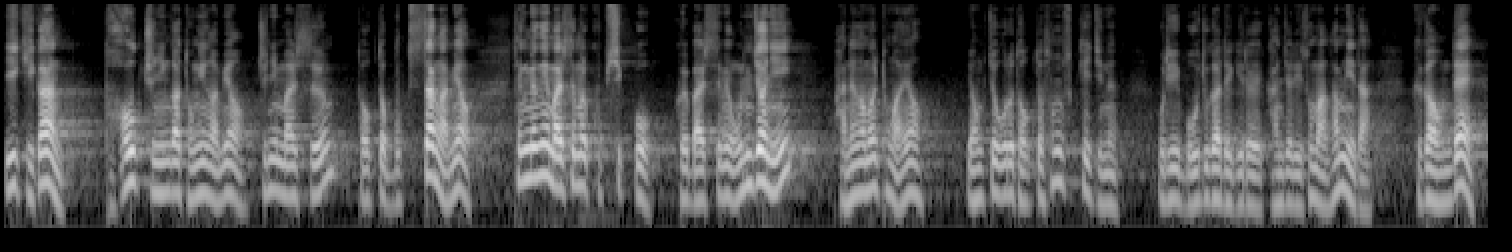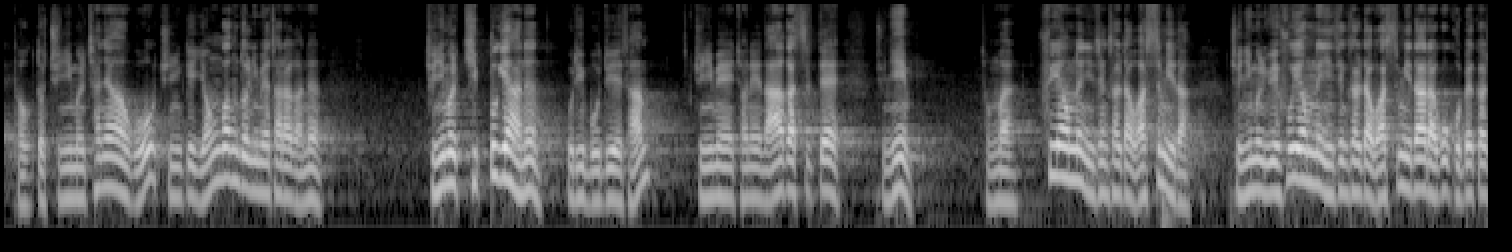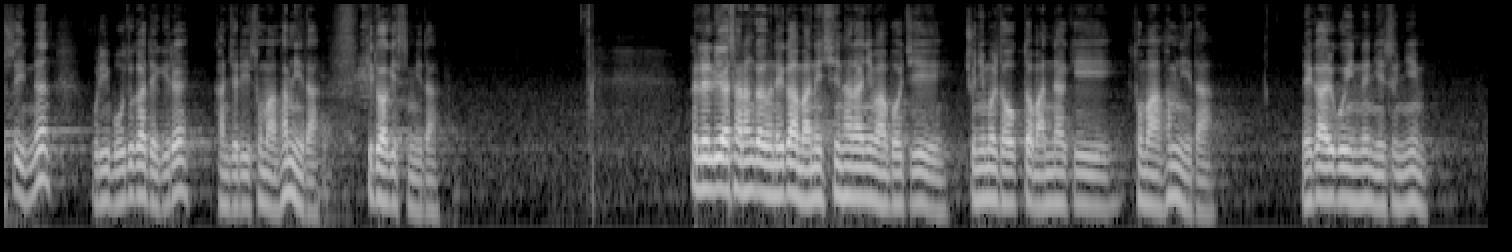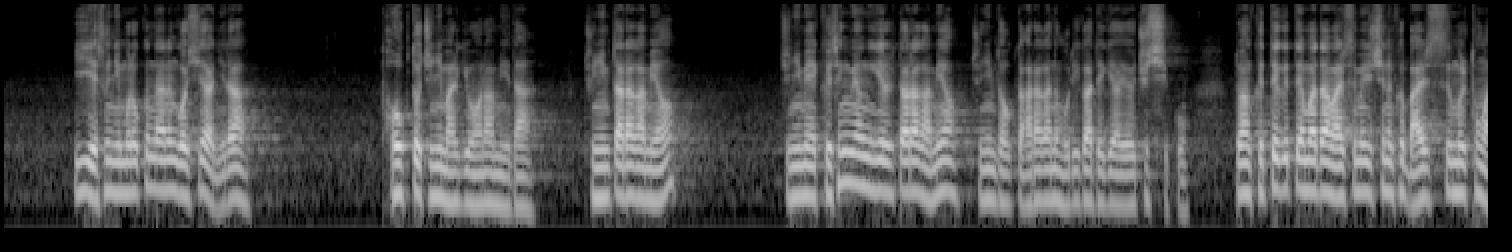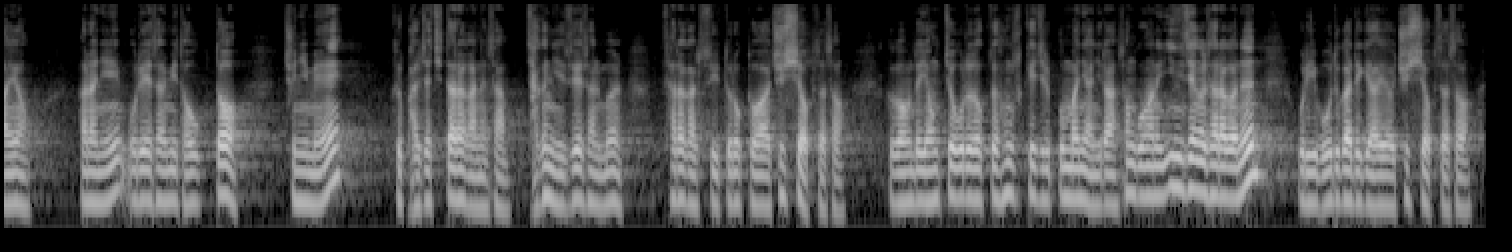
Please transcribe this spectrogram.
이 기간 더욱 주님과 동행하며 주님 말씀 더욱더 묵상하며 생명의 말씀을 곱씹고 그 말씀에 온전히 반응함을 통하여 영적으로 더욱더 성숙해지는 우리 모두가 되기를 간절히 소망합니다. 그 가운데 더욱더 주님을 찬양하고 주님께 영광 돌리며 살아가는 주님을 기쁘게 하는 우리 모두의 삶, 주님의 전에 나아갔을 때 주님 정말 후회 없는 인생 살다 왔습니다. 주님을 위해 후회 없는 인생 살다 왔습니다라고 고백할 수 있는 우리 모두가 되기를 간절히 소망합니다. 기도하겠습니다. 할렐루야 사랑과 은혜가 많으신 하나님 아버지 주님을 더욱더 만나기 소망합니다. 내가 알고 있는 예수님 이 예수님으로 끝나는 것이 아니라 더욱더 주님 알기 원합니다. 주님 따라가며 주님의 그 생명의 길을 따라가며 주님 더욱더 알아가는 우리가 되게 하여 주시고 또한 그때그때마다 말씀해 주시는 그 말씀을 통하여 하나님 우리의 삶이 더욱더 주님의 그 발자취 따라가는 삶 작은 예수의 삶을 살아갈 수 있도록 도와주시옵소서 그 가운데 영적으로 더욱더 성숙해질 뿐만이 아니라 성공하는 인생을 살아가는 우리 모두가 되게 하여 주시옵소서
